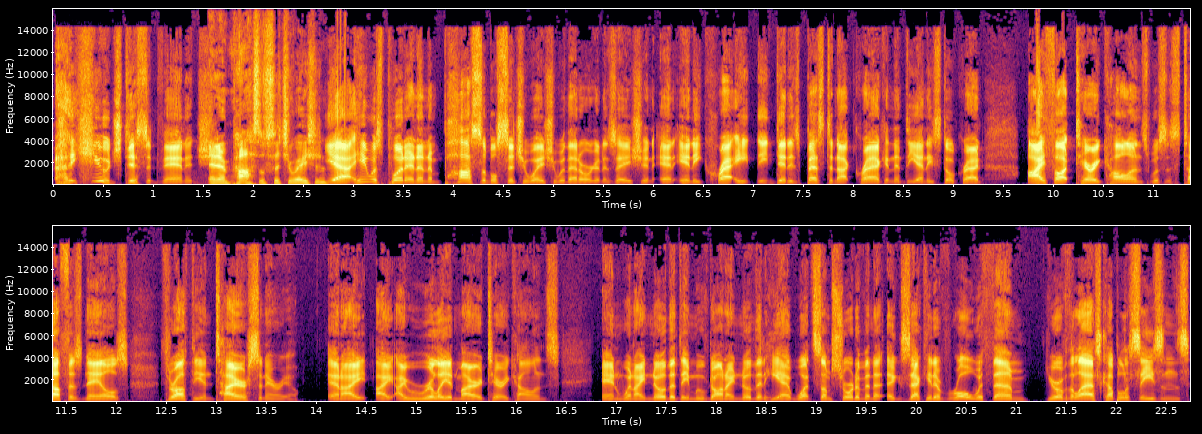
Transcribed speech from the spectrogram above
a huge disadvantage. An impossible situation. Yeah, he was put in an impossible situation with that organization, and, and he, cra- he he did his best to not crack, and at the end he still cracked. I thought Terry Collins was as tough as nails throughout the entire scenario, and I, I, I really admired Terry Collins. And when I know that they moved on, I know that he had what some sort of an executive role with them here over the last couple of seasons.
